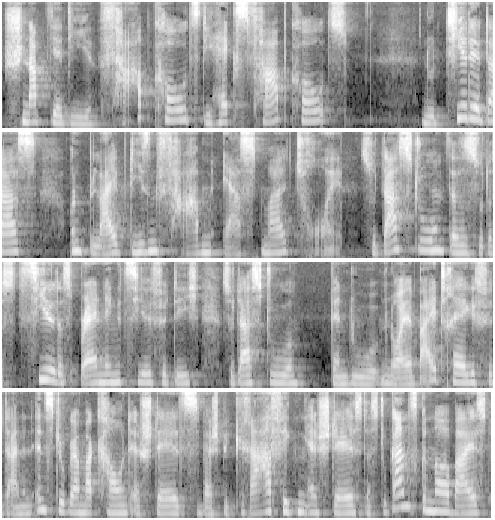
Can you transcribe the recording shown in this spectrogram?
Schnapp dir die Farbcodes, die Hex-Farbcodes, notier dir das und bleib diesen Farben erstmal treu, sodass du, das ist so das Ziel, das Branding-Ziel für dich, sodass du wenn du neue Beiträge für deinen Instagram-Account erstellst, zum Beispiel Grafiken erstellst, dass du ganz genau weißt,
